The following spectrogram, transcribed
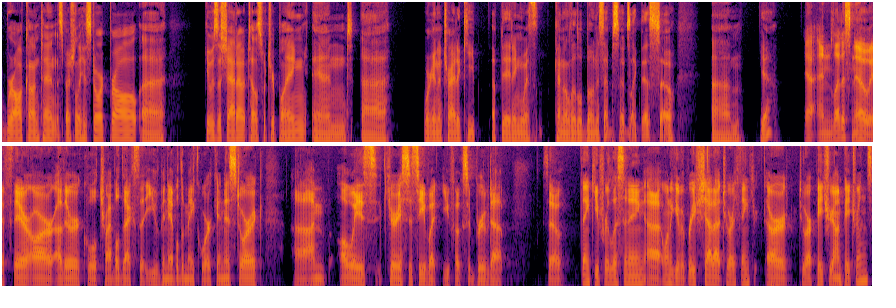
brawl content, especially historic brawl. Uh, give us a shout out, tell us what you're playing, and uh, we're gonna try to keep updating with kind of little bonus episodes like this. So um, yeah, Yeah, and let us know if there are other cool tribal decks that you've been able to make work in Historic. Uh, I'm always curious to see what you folks have brewed up. So thank you for listening. Uh, I want to give a brief shout out to our thank or to our Patreon patrons.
